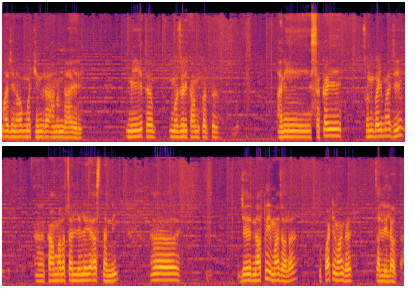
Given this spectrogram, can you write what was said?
माझे नाव मच्छिंद्र आनंद आहेरे मी इथं मजुरी काम करतो आणि सकाळी सुनबाई माझी कामाला चाललेले असताना जे नातू आहे माझावाला तो पाठीमागं चाललेला होता.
